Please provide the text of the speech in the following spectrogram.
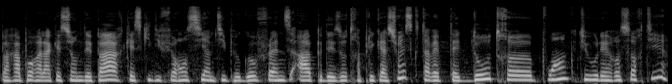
par rapport à la question de départ, qu'est-ce qui différencie un petit peu GoFriends App des autres applications? Est-ce que tu avais peut-être d'autres euh, points que tu voulais ressortir?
